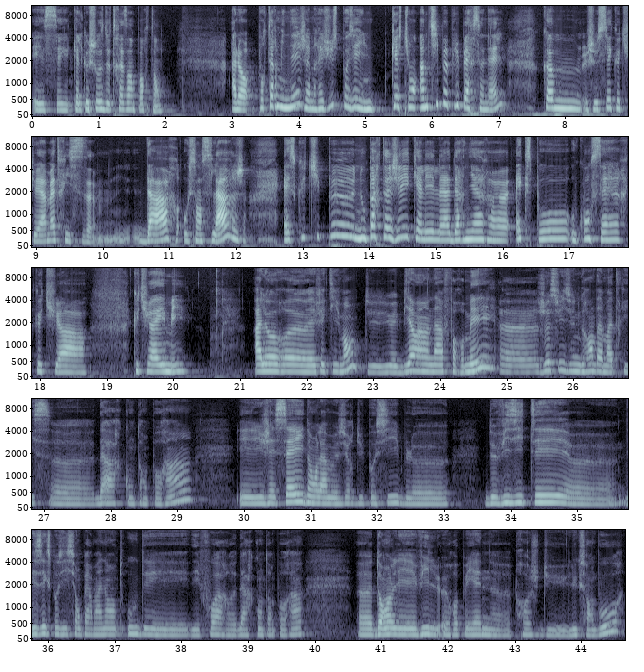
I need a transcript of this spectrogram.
Et c'est quelque chose de très important. Alors, pour terminer, j'aimerais juste poser une question un petit peu plus personnelle. Comme je sais que tu es amatrice euh, d'art au sens large, est-ce que tu peux nous partager quelle est la dernière euh, expo ou concert que tu as, que tu as aimé? Alors, euh, effectivement, tu es bien informée. Euh, je suis une grande amatrice euh, d'art contemporain et j'essaye, dans la mesure du possible, de visiter des expositions permanentes ou des foires d'art contemporain dans les villes européennes proches du Luxembourg.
